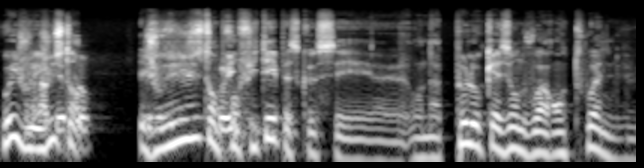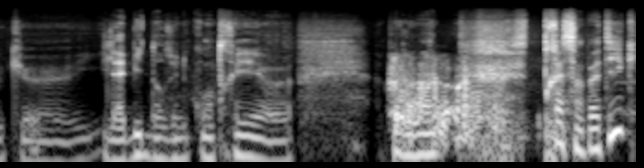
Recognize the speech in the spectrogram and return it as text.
Oui, je voulais juste je voulais juste en profiter parce que c'est, on a peu l'occasion de voir Antoine vu qu'il habite dans une contrée très sympathique.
